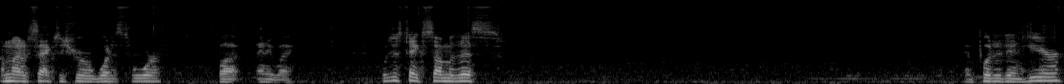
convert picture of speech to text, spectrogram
I'm not exactly sure what it's for, but anyway, we'll just take some of this and put it in here.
